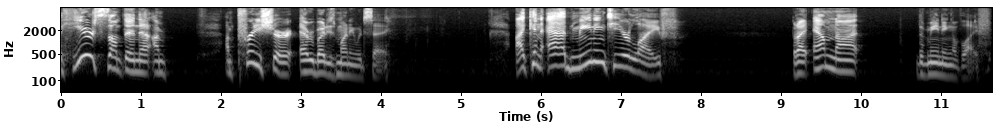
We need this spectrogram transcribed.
Here's something that I'm I'm pretty sure everybody's money would say. I can add meaning to your life, but I am not the meaning of life.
